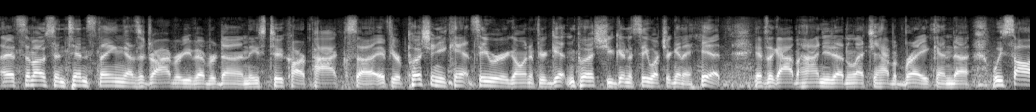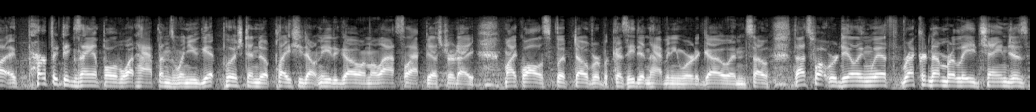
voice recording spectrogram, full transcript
It's the most intense thing as a driver you've ever done. These two car packs, uh, if you're pushing, you can't see where you're going. If you're getting pushed, you're going to see what you're going to hit if the guy behind you doesn't let you have a break. And uh, we saw a perfect example of what happens when you get pushed into a place you don't need to go on the last lap yesterday. Mike Wallace flipped over because he didn't have anywhere to go. And so that's what we're dealing with. Record number of lead changes,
